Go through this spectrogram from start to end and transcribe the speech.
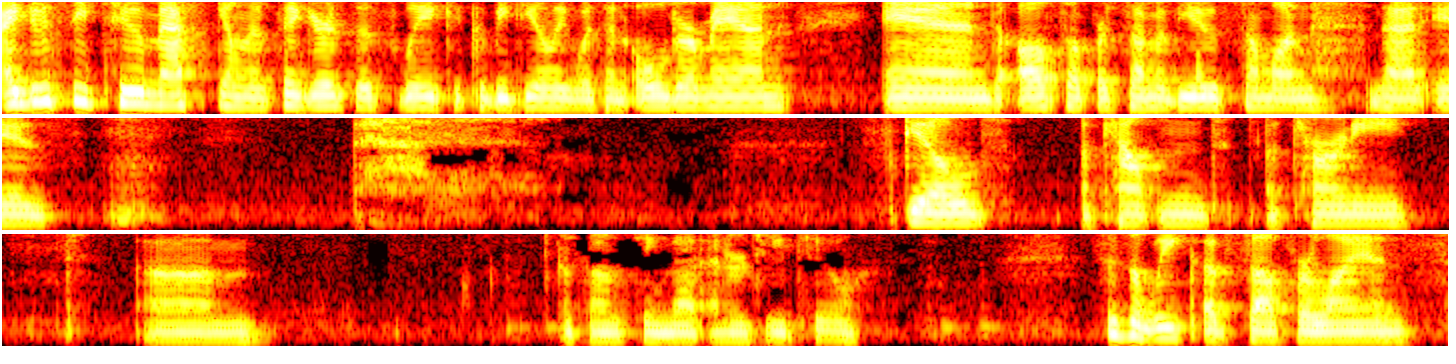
I do see two masculine figures this week. It could be dealing with an older man and also for some of you, someone that is skilled, accountant, attorney. Um, so I'm seeing that energy too. This is a week of self-reliance,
